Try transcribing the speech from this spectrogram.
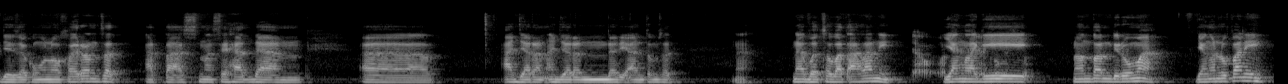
jazakumullah khairan saat atas nasihat dan uh, ajaran-ajaran dari antum saat. Nah, nah buat sobat ahlan nih ya, yang lagi nonton di rumah Jangan lupa nih,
